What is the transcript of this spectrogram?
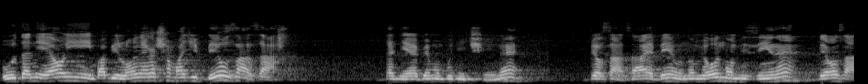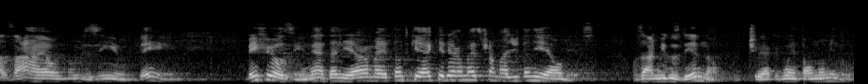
O Daniel em Babilônia era chamado de Belzazar. Daniel é bem mais bonitinho, né? Belzazar é bem o nome, o nomezinho, né? Belzazar é o nomezinho bem, bem feiozinho, né? Daniel, mas tanto que é que ele era mais chamado de Daniel mesmo. Os amigos dele não tiver que aguentar um nome novo.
